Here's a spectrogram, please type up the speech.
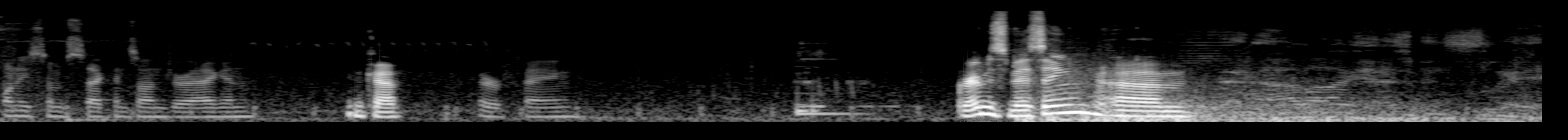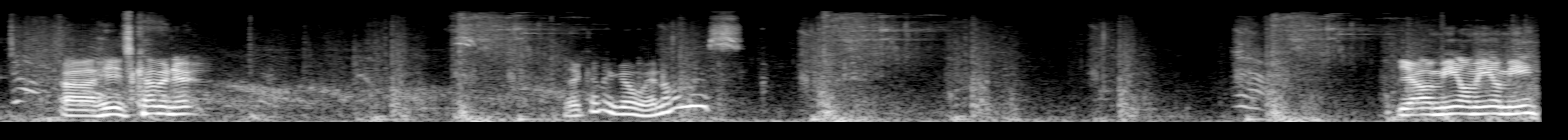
Twenty some seconds on Dragon Okay. or Fang. Grim's missing. Um. Uh, he's coming in. They're gonna go in on this. Yeah, on me, on me, on me.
